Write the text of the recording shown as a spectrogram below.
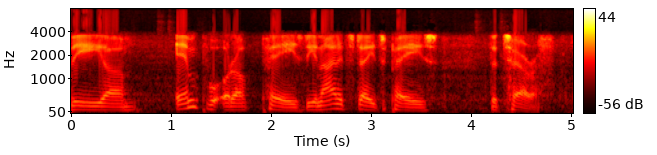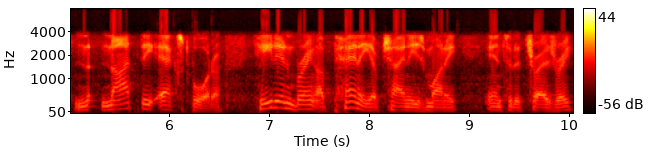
The um, importer pays, the United States pays the tariff, n- not the exporter. He didn't bring a penny of Chinese money into the Treasury.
